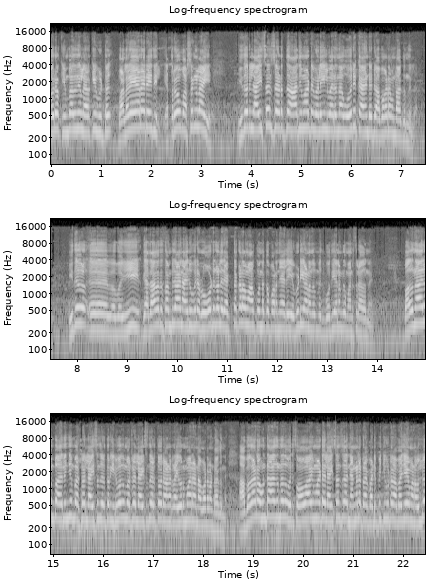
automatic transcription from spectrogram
ഓരോ കിംവദന്തികൾ ഇറക്കി വിട്ട് വളരെയേറെ രീതിയിൽ എത്രയോ വർഷങ്ങളായി ഇതൊരു ലൈസൻസ് എടുത്ത് ആദ്യമായിട്ട് വെളിയിൽ വരുന്ന ഒരു കാൻഡിഡേറ്റും അപകടം ഉണ്ടാക്കുന്നില്ല. ഇത് ഈ ഗതാഗത സംവിധാനം അതിനുപരി റോഡുകൾ രക്തക്കളമാക്കും എന്നൊക്കെ പറഞ്ഞാൽ എവിടെയാണ് പൊതുജനങ്ങൾക്ക് മനസ്സിലാകുന്നത് പതിനാലും പതിനഞ്ചും വർഷം ലൈസൻസ് എടുത്തവർ ഇരുപതും വർഷം ലൈസൻസ് എടുത്തവരാണ് ഡ്രൈവർമാരാണ് അപകടം ഉണ്ടാക്കുന്നത്. അപകടം ഉണ്ടാകുന്നത് ഒരു സ്വാഭാവികമായിട്ട് ലൈസൻസ് ഞങ്ങളെ പഠിപ്പിച്ചു കൂട്ടുന്ന അപജയമാണ്. ഒല്ല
